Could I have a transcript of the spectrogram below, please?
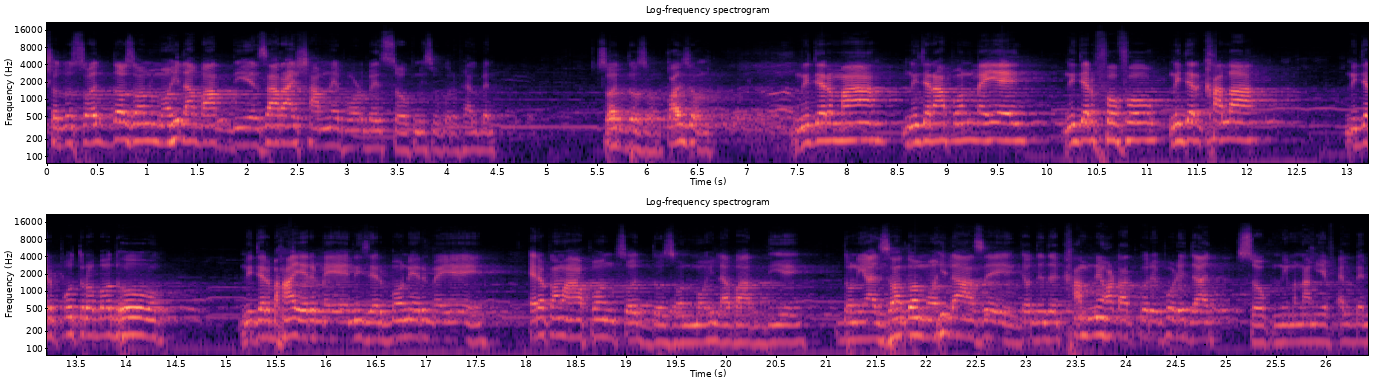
শুধু চোদ্দ জন মহিলা বাদ দিয়ে যারাই সামনে পড়বে, চোখ নিচু করে ফেলবেন। চোদ্দ জন, কয়জন? নিজের মা, নিজের আপন মেয়ে, নিজের ফোফো, নিজের খালা, নিজের পুত্রবধূ, নিজের ভাইয়ের মেয়ে, নিজের বোনের মেয়ে, এরকম আপন চোদ্দ জন মহিলা বাদ দিয়ে দুনিয়ার যত মহিলা আছে, যদি খামনে হঠাৎ করে পড়ে যায়, চোখ নিম- নামিয়ে ফেলবেন।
